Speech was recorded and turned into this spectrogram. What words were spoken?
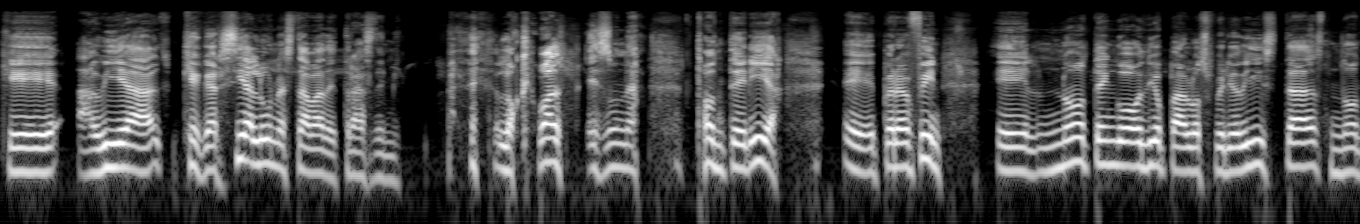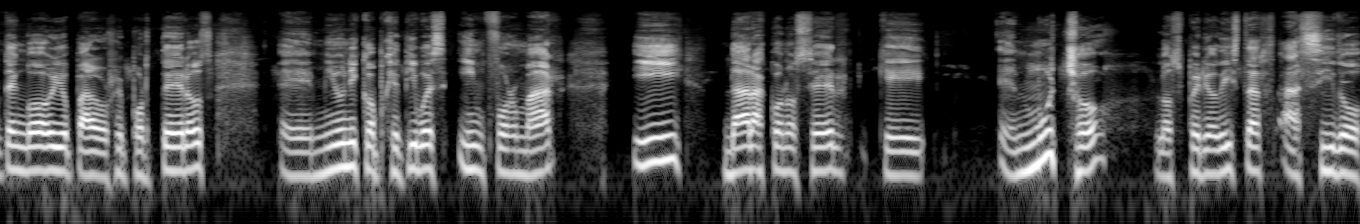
que había, que García Luna estaba detrás de mí, lo cual es una tontería. Eh, pero en fin, eh, no tengo odio para los periodistas, no tengo odio para los reporteros. mi único objetivo es informar y dar a conocer que en mucho los periodistas han sido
